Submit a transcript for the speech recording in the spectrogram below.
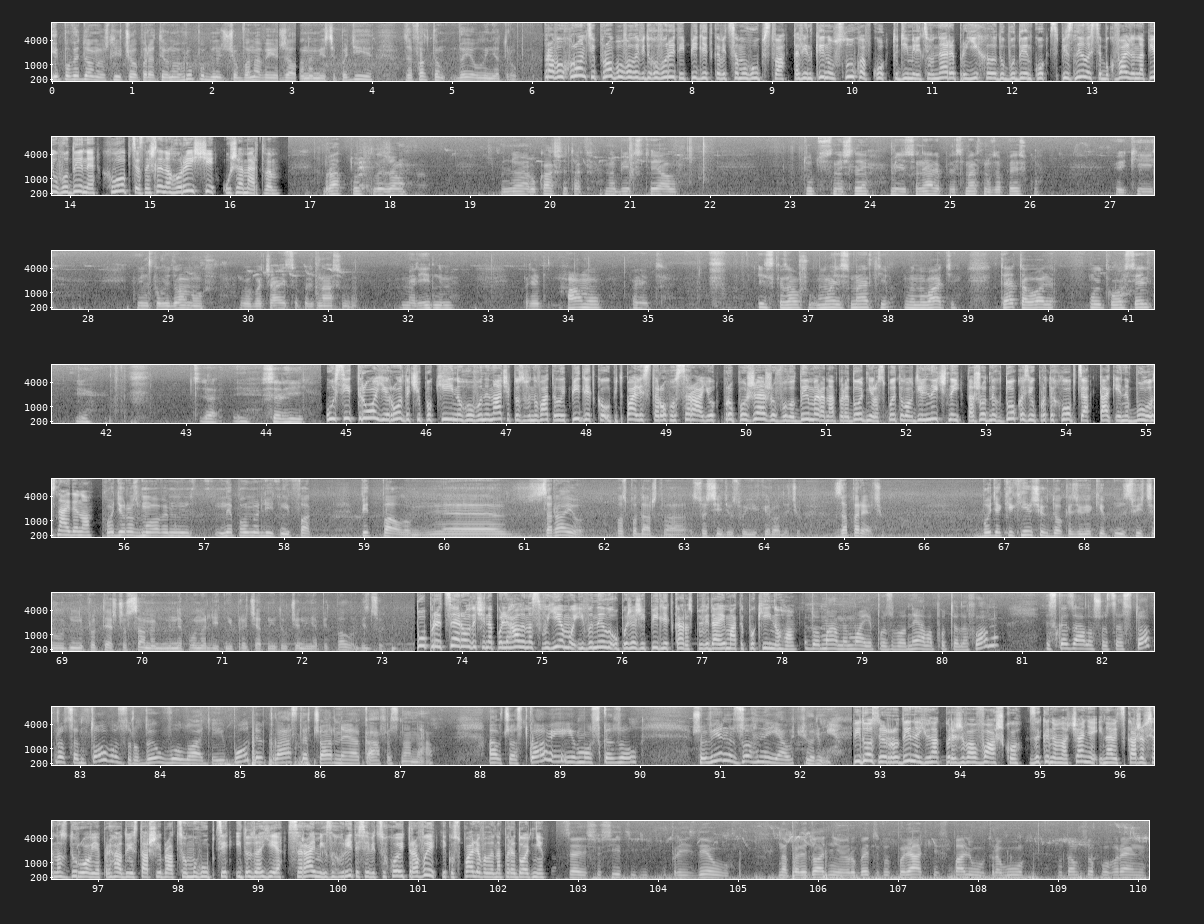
І повідомив слідчу оперативну групу, мені, щоб вона виїжджала на місце події за фактом виявлення трупу. Правоохоронці пробували відговорити підлітка від самогубства, та він кинув слухавку. Тоді міліціонери приїхали до будинку, спізнилися буквально на півгодини. Хлопця знайшли на горищі уже мертвим. Брат тут лежав, у нього рука ще так на бік стояла. Тут знайшли міліціонери пересмертну записку, в якій він повідомив, що вибачається перед нашими рідними, перед мамою, перед... і сказав, що в моїй смерті винуваті тета Оля, Уйко Василь і, і Сергій. Усі троє родичі покійного. Вони, начебто, звинуватили підлітка у підпалі старого сараю. Про пожежу Володимира напередодні розпитував дільничний, та жодних доказів проти хлопця так і не було знайдено. В ході розмови неповнолітній факт підпалу е, сараю господарства сусідів своїх і родичів заперечив. Будь-яких інших доказів, які свідчили про те, що саме неповнолітній причетний до вчинення підпалу, відсутні. Попри це, родичі наполягали на своєму і винили у пожежі підлітка, розповідає мати покійного. До мами моєї позвонила по телефону і сказала, що це стопроцентово зробив Володя і буде класти чорний акафіс на нього. А вчастковий йому сказав, що він зогниє в тюрмі. Підозрі родини юнак переживав важко, закинув навчання і навіть скаржився на здоров'я, пригадує старший брат самогубці. І додає, сарай міг загорітися від сухої трави, яку спалювали напередодні. Цей сусід приїздив напередодні робити тут порядки, спалював траву, ну там все погорені,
